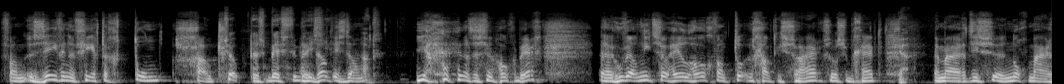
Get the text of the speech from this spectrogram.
van 47 ton goud. Zo, dat is best een en beetje dat is dan, goud. Ja, dat is een hoge berg. Uh, hoewel niet zo heel hoog, want goud is zwaar, zoals je begrijpt. Ja. Maar het is uh, nog maar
